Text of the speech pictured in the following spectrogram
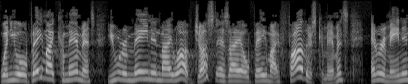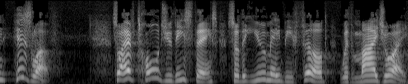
When you obey my commandments, you remain in my love, just as I obey my Father's commandments and remain in his love. So I have told you these things so that you may be filled with my joy.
